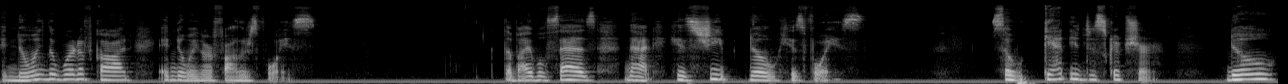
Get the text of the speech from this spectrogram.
and knowing the Word of God and knowing our Father's voice. The Bible says that his sheep know his voice. So get into scripture. Know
